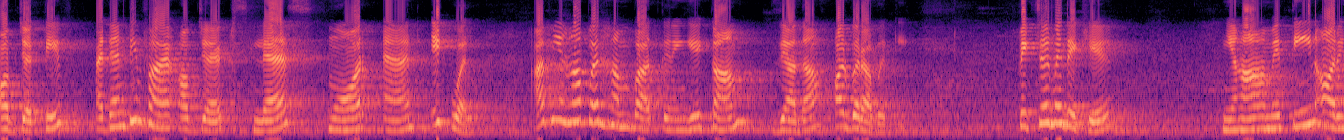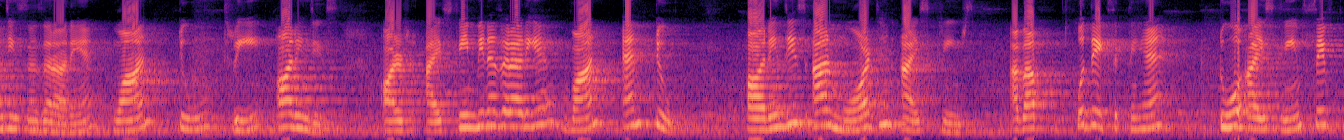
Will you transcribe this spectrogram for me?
objective identify objects less more and equal अब यहाँ पर हम बात करेंगे काम ज़्यादा और बराबर की। पिक्चर में देखिए, यहाँ हमें तीन ऑरेंजेस नज़र आ रहे हैं। वन टू थ्री ऑरेंजेस और आइसक्रीम भी नज़र आ रही है। One and two oranges are more than ice creams अब आप खुद देख सकते हैं टू आइसक्रीम सिर्फ़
